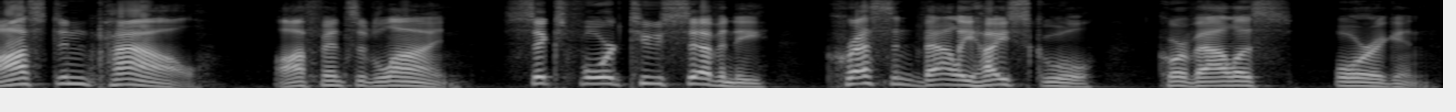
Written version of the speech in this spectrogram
Austin Powell, offensive line, 6'4", 270, Crescent Valley High School, Corvallis, Oregon.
